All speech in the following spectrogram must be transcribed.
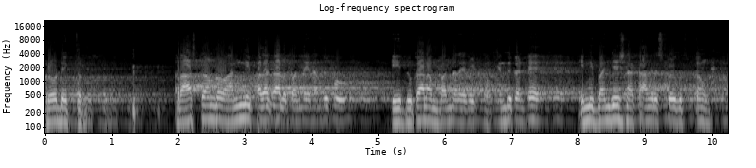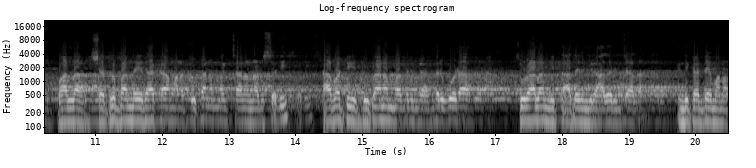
రోడ్డు ఎక్కుతున్నారు రాష్ట్రంలో అన్ని పథకాలు బంద్ అయినందుకు ఈ దుకాణం బంద్ అనే పెట్టినాం ఎందుకంటే ఇన్ని బంద్ చేసిన కాంగ్రెస్ ప్రభుత్వం వాళ్ళ షట్టర్ బంద్ అయ్యేదాకా మన దుకాణం మనకి చాలా నడుస్తుంది. కాబట్టి దుకాణం బంద్ని మీరు అందరూ కూడా చూడాలా మీ తాతని మీరు ఆదరించాలా? ఎందుకంటే మనం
